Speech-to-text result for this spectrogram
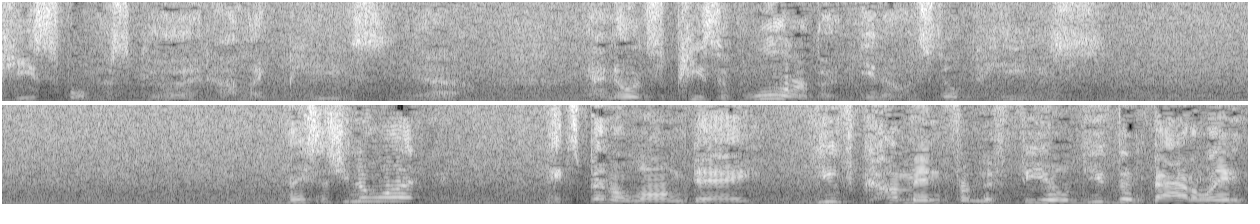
Peacefulness. Good. I like peace. Yeah. I know it's a peace of war, but you know it's still peace. And he says, you know what? It's been a long day. You've come in from the field. You've been battling.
